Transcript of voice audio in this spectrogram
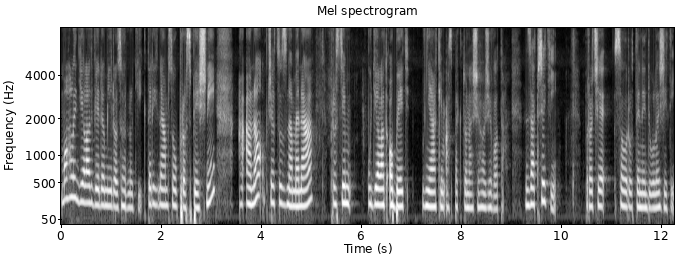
mohli dělat vědomí rozhodnutí, které nám jsou prospěšný a ano, občas to znamená prostě udělat oběť v nějakém aspektu našeho života. Za třetí, proč je, jsou rutiny důležitý?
